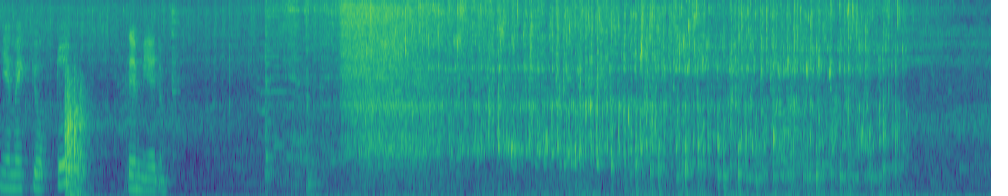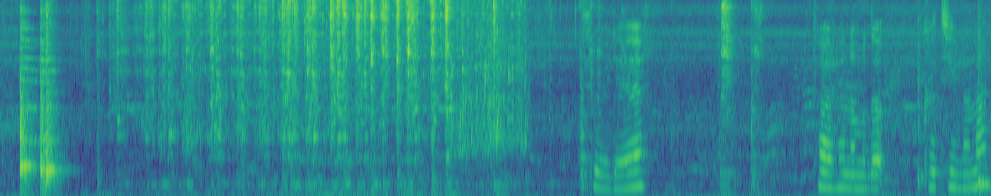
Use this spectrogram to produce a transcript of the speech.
Yemek yoktu demeyelim. Şöyle tarhanamı da katayım hemen.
